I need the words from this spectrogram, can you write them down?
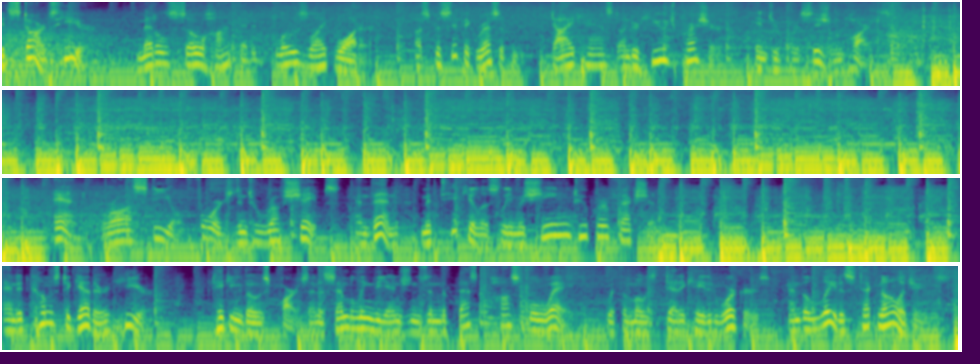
It starts here. Metal so hot that it flows like water. A specific recipe, die cast under huge pressure into precision parts. and raw steel forged into rough shapes and then meticulously machined to perfection. And it comes together here, taking those parts and assembling the engines in the best possible way with the most dedicated workers and the latest technologies.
